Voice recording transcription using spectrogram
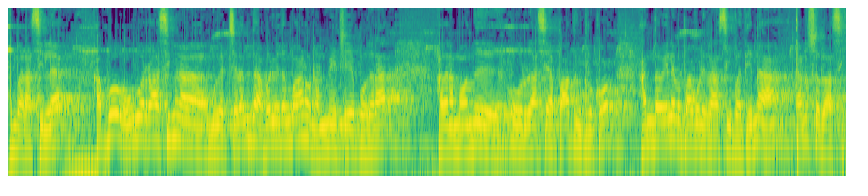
கும்பராசியில். அப்போது ஒவ்வொரு ராசியுமே நான் மிகச்சிறந்த அபரிவிதமான ஒரு நன்மையை செய்ய போகிறார். அதை நம்ம வந்து ஒவ்வொரு ராசியாக பார்த்துக்கிட்டு இருக்கோம். அந்த வகையில் இப்போ பார்க்கக்கூடிய ராசி பார்த்திங்கன்னா தனுசு ராசி.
